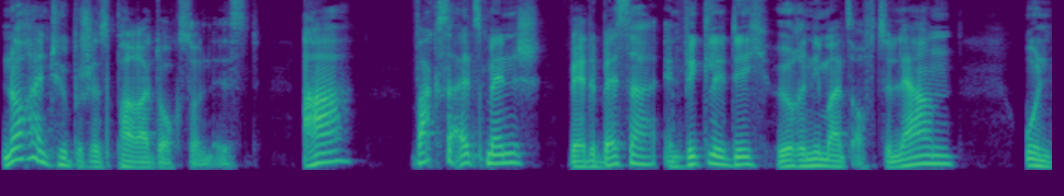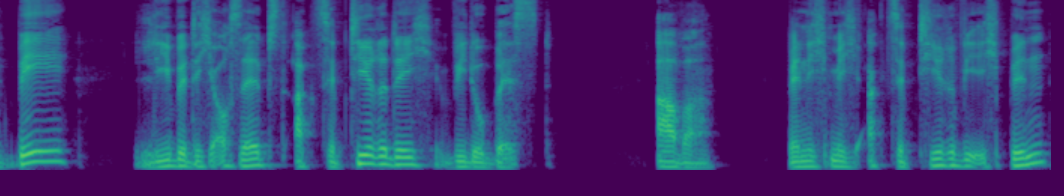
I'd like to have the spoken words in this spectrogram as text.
Noch ein typisches Paradoxon ist A Wachse als Mensch, werde besser, entwickle dich, höre niemals auf zu lernen. Und B, liebe dich auch selbst, akzeptiere dich, wie du bist. Aber wenn ich mich akzeptiere, wie ich bin,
